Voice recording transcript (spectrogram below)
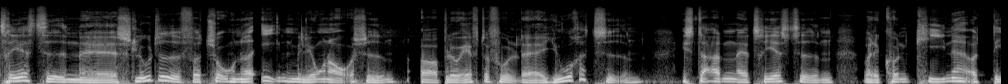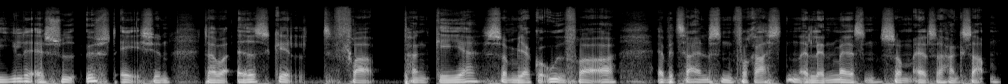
Triastiden øh, sluttede for 201 millioner år siden og blev efterfulgt af juratiden. I starten af triastiden var det kun Kina og dele af Sydøstasien, der var adskilt fra Pangea, som jeg går ud fra er betegnelsen for resten af landmassen, som altså hang sammen.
